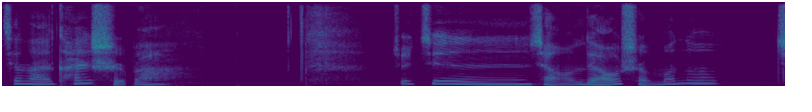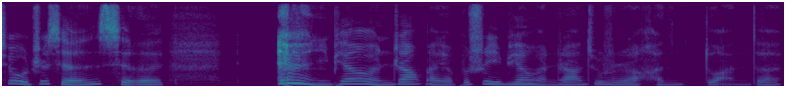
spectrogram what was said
先来开始吧。最近想要聊什么呢？其实我之前写了一篇文章，啊，也不是一篇文章，就是很短的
